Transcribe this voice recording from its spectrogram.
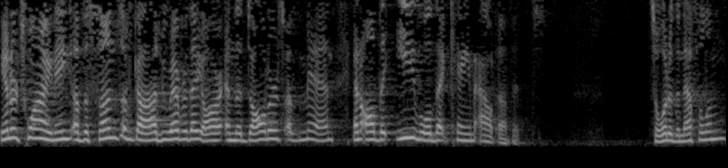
intertwining of the sons of God, whoever they are, and the daughters of men, and all the evil that came out of it. So what are the Nephilim?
